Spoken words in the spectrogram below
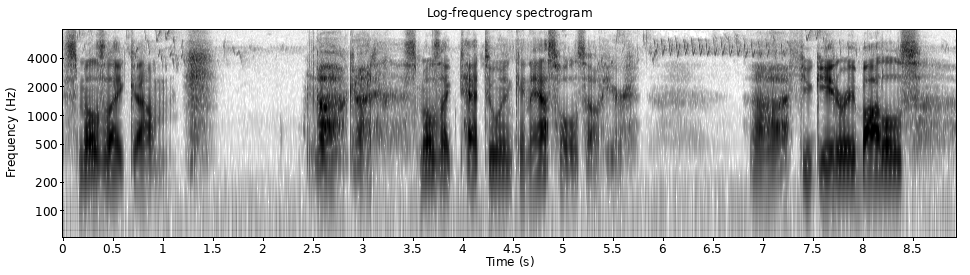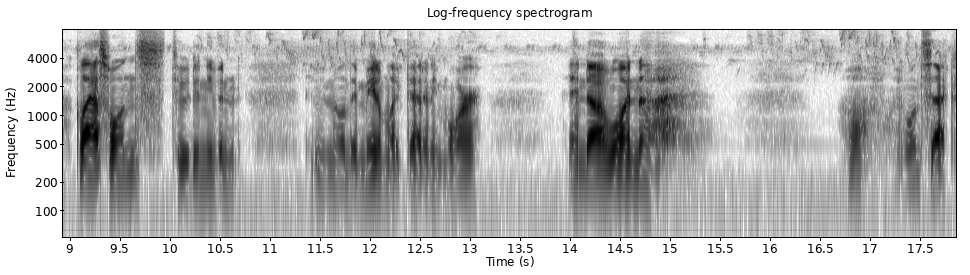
smells like um, Oh god, smells like tattoo ink and assholes out here. Uh, a few Gatorade bottles, glass ones. Too didn't even even know they made them like that anymore. And uh, one. Oh, wait one sec.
